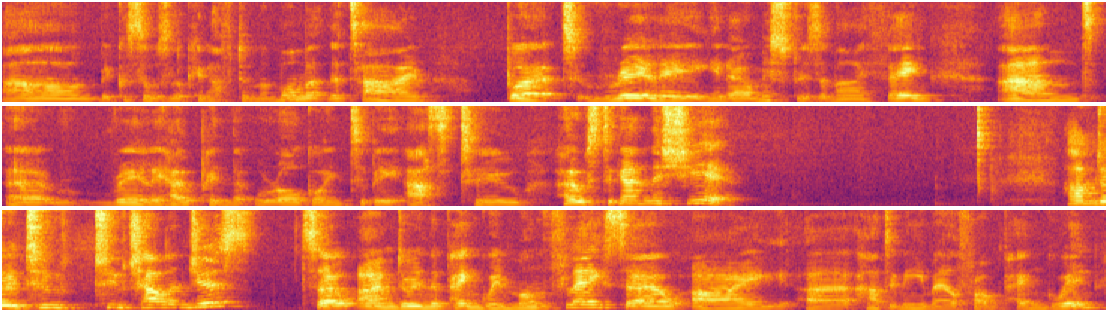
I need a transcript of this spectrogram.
um, because I was looking after my mum at the time but really, you know, mysteries are my thing and uh, really hoping that we're all going to be asked to host again this year. I'm doing two, two challenges. So I'm doing the Penguin Monthly. So I uh, had an email from Penguin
